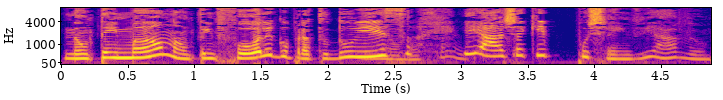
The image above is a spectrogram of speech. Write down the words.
Não tem mão, não tem fôlego para tudo isso e acha que, puxa, é inviável.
